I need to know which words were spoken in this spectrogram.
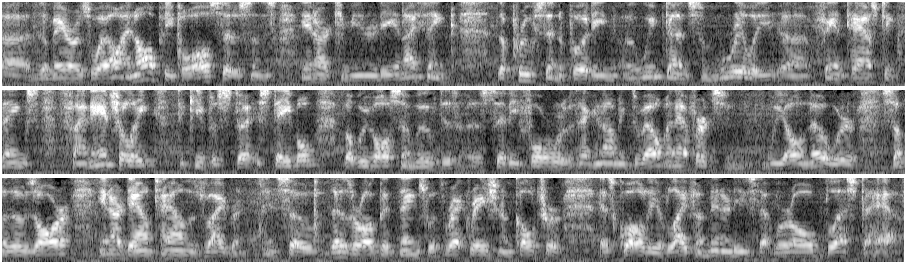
uh, the mayor as well, and all people, all citizens in our community. And I think the proof's in the pudding. Uh, we've done some really uh, fantastic things financially to keep us st- stable, but we've also moved the city forward with economic development efforts, and we all know where some of those are. And our downtown is vibrant, and so those are all good things with recreation and culture as quality of life amenities that we're all blessed to have.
